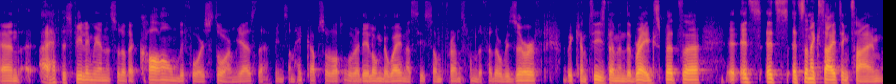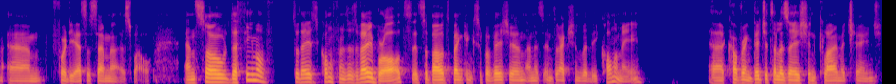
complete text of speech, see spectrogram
and I have this feeling we're in sort of a calm before a storm. Yes, there have been some hiccups already along the way, and I see some friends from the Federal Reserve. We can tease them in the breaks, but uh, it's it's it's an exciting time um, for the SSM as well. And so the theme of today's conference is very broad. It's about banking supervision and its interaction with the economy, uh, covering digitalization, climate change,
